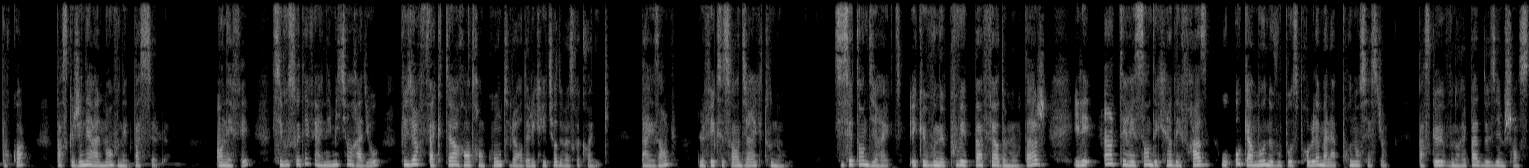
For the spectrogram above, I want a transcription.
Pourquoi? Parce que généralement vous n'êtes pas seul. En effet, si vous souhaitez faire une émission de radio, plusieurs facteurs rentrent en compte lors de l'écriture de votre chronique. Par exemple, le fait que ce soit en direct ou non. Si c'est en direct et que vous ne pouvez pas faire de montage, il est intéressant d'écrire des phrases où aucun mot ne vous pose problème à la prononciation, parce que vous n'aurez pas de deuxième chance.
